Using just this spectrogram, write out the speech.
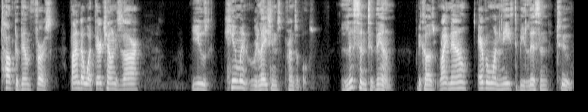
Talk to them first find out what their challenges are, use human relations principles. Listen to them because right now everyone needs to be listened to.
